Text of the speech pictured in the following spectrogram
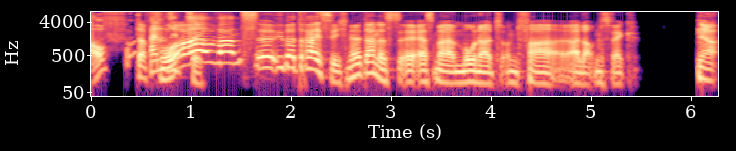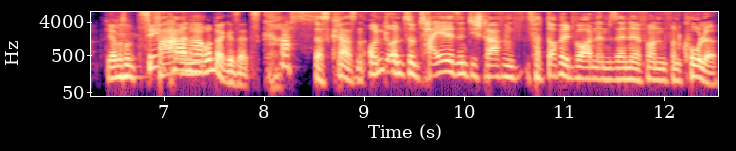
auf, Davor 71. waren es äh, über 30, ne? Dann ist äh, erstmal Monat und Fahrerlaubnis weg. Ja. Die haben es um 10 Fahren- km/h runtergesetzt. Krass. Das ist krass. Und, und zum Teil sind die Strafen verdoppelt worden im Sinne von, von Kohle.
